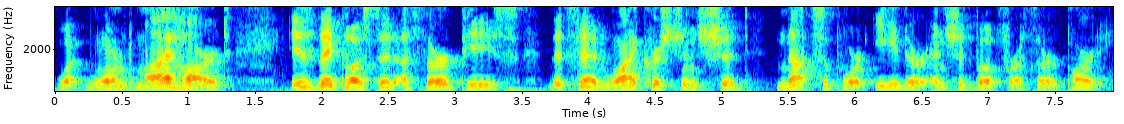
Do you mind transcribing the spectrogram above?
what warmed my heart is they posted a third piece that said why Christians should not support either and should vote for a third party,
